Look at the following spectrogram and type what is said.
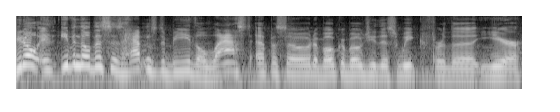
You know, even though this is, happens to be the last episode of Okoboji this week for the year,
